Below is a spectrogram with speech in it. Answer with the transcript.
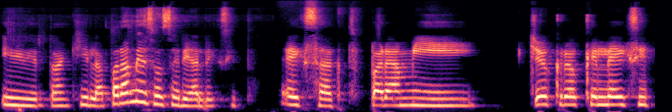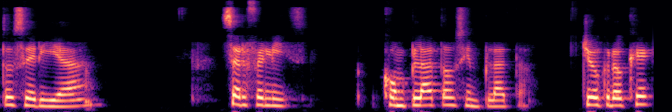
y vivir tranquila. Para mí eso sería el éxito. Exacto. Para mí, yo creo que el éxito sería ser feliz, con plata o sin plata. Yo creo que,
